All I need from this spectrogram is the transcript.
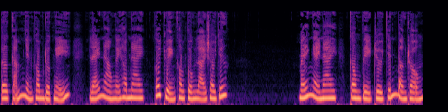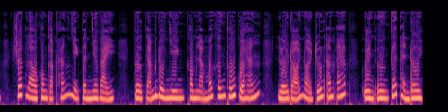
tự cảm nhìn không được nghĩ lẽ nào ngày hôm nay có chuyện không thuận lợi sao chứ? Mấy ngày nay, công việc triều chính bận rộn, rất lâu không gặp hắn nhiệt tình như vậy. Tự cảm đương nhiên không làm mất hứng thú của hắn, lụa đỏ nội trướng ấm áp, uyên ương kết thành đôi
